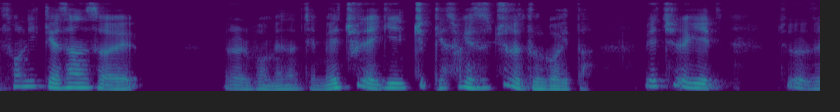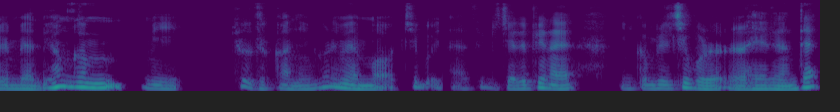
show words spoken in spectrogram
손익계산서를 보면 매출액이 계속해서 줄어들고 있다. 매출액이 줄어들면 현금이 줄어들 거 아니에요. 그러면 뭐 지불, 특히 재료비나 인건비를 지불을 해야 되는데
